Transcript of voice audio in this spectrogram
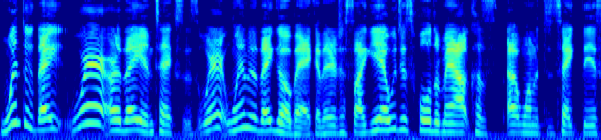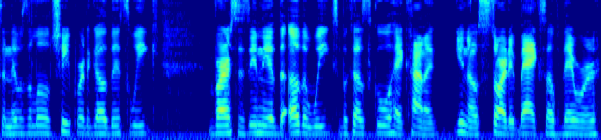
when do they? Where are they in Texas? Where when do they go back? And they're just like, yeah, we just pulled them out because I wanted to take this, and it was a little cheaper to go this week versus any of the other weeks because school had kind of you know started back so they were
